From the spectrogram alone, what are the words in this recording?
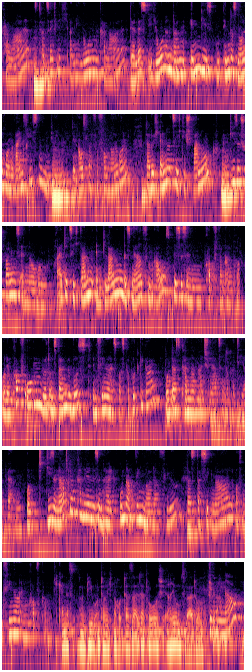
Kanal, ist mhm. tatsächlich ein Ionenkanal, der lässt Ionen dann in, die, in das Neuron reinfließen, in die, mhm. den Ausläufer vom Neuron. Dadurch ändert sich die Spannung mhm. und diese Spannungsänderung breitet sich dann entlang des Nerven aus, bis es im Kopf dann ankommt. Und im Kopf oben wird uns dann bewusst, im Finger ist was kaputt gegangen und das kann dann als Schmerz interpretiert werden. Und diese Natriumkanäle sind halt unabdingbar dafür, dass das Signal aus dem Finger in den Kopf kommt. Ich kenne das im Biounterricht noch unter saltatorische Erregungsleitung. Genau,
